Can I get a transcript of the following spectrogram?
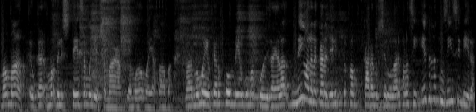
mamãe, eu quero. Eles têm essa mania de chamar a, a mama e a baba. Fala, mamãe, eu quero comer alguma coisa. Aí ela nem olha na cara dele, fica com a cara no celular e fala assim: entra na cozinha e se vira.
